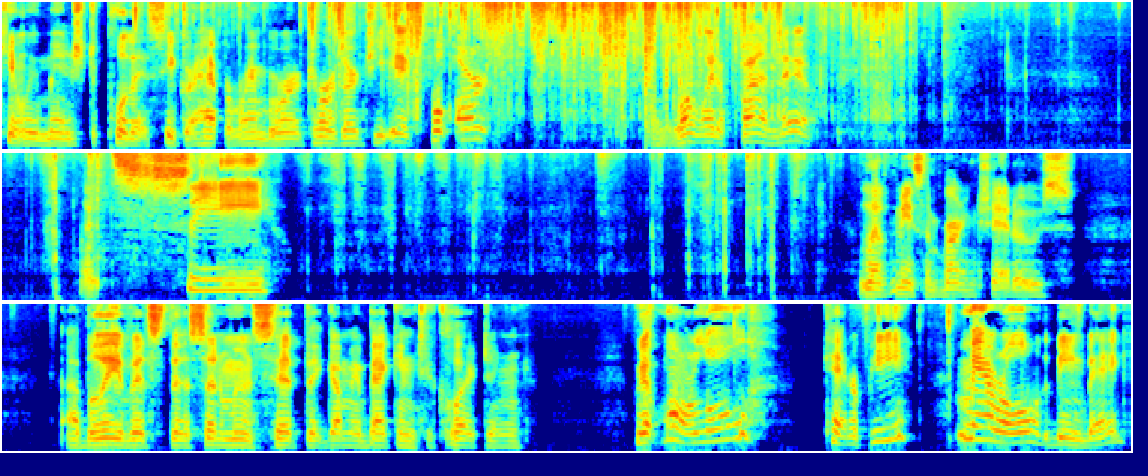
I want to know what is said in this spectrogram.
Can we manage to pull that secret Hyper Rainbow Charizard GX full art? One way to find out. Let's see. Love me some Burning Shadows. I believe it's the Sun and Moon set that got me back into collecting. We got Marlowe, Caterpie, Marill, the Beanbag,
